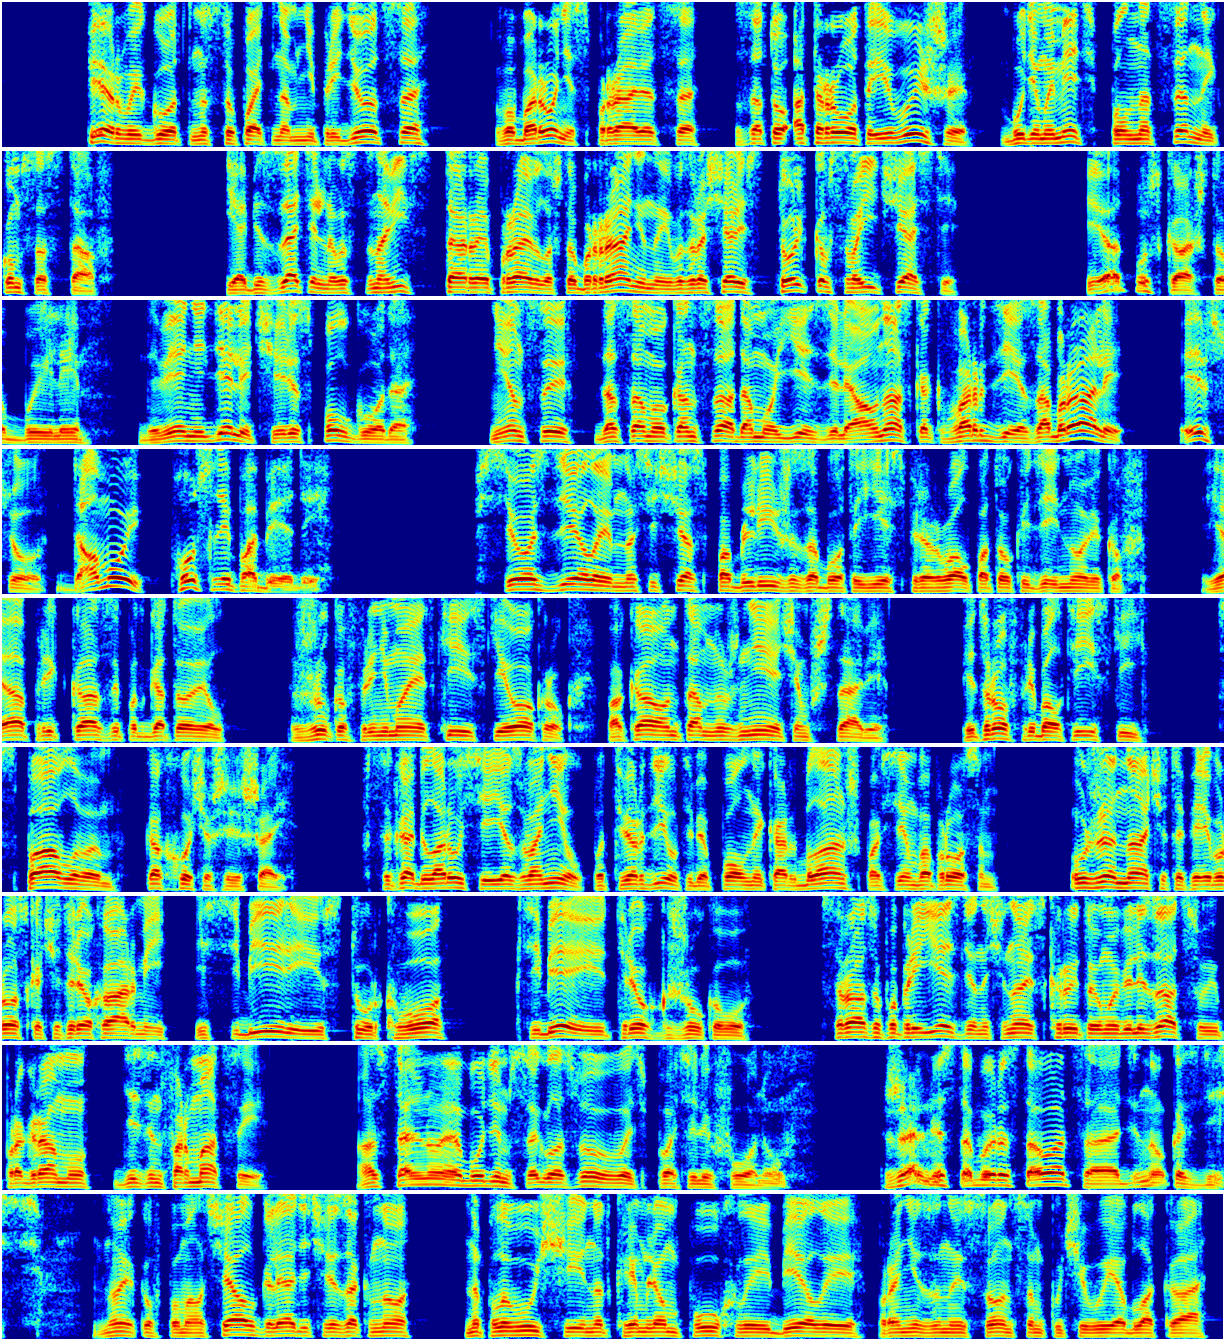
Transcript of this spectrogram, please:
Первый год наступать нам не придется, в обороне справятся, зато от роты и выше будем иметь полноценный комсостав. И обязательно восстановить старое правило, чтобы раненые возвращались только в свои части – и отпуска, чтоб были. Две недели через полгода. Немцы до самого конца домой ездили, а у нас, как в Орде, забрали, и все, домой после победы. «Все сделаем, но сейчас поближе заботы есть», — прервал поток идей Новиков. «Я приказы подготовил. Жуков принимает Киевский округ, пока он там нужнее, чем в штабе. Петров Прибалтийский. С Павловым как хочешь решай. В ЦК Белоруссии я звонил, подтвердил тебе полный карт-бланш по всем вопросам. Уже начата переброска четырех армий из Сибири из Туркво к тебе и трех к Жукову. Сразу по приезде начинай скрытую мобилизацию и программу дезинформации. Остальное будем согласовывать по телефону. Жаль мне с тобой расставаться, одиноко здесь». Нойков помолчал, глядя через окно, на плывущие над Кремлем пухлые, белые, пронизанные солнцем кучевые облака.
